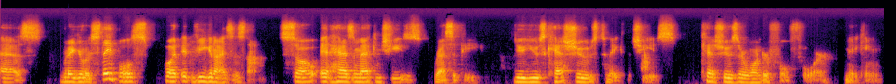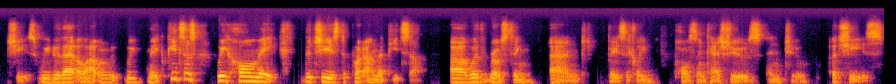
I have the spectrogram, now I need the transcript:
as regular staples, but it veganizes them. So it has a mac and cheese recipe. You use cashews to make the cheese. Cashews are wonderful for making cheese. We do that a lot when we, we make pizzas. We home make the cheese to put on the pizza uh, with roasting and basically pulsing cashews into a cheese.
